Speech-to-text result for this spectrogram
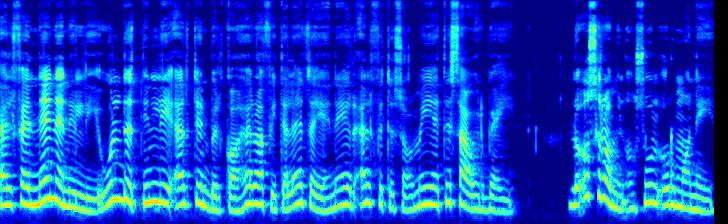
الفنانة نيلي ولدت نيلي أرتن بالقاهرة في 3 يناير 1949 لأسرة من أصول أرمانية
